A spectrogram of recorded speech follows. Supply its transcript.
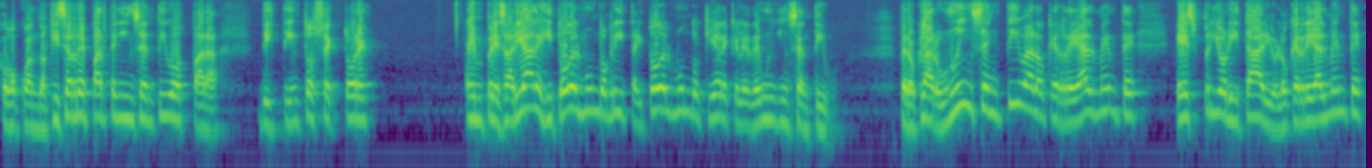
Como cuando aquí se reparten incentivos para distintos sectores empresariales y todo el mundo grita y todo el mundo quiere que le den un incentivo. Pero claro, uno incentiva lo que realmente es prioritario, lo que realmente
